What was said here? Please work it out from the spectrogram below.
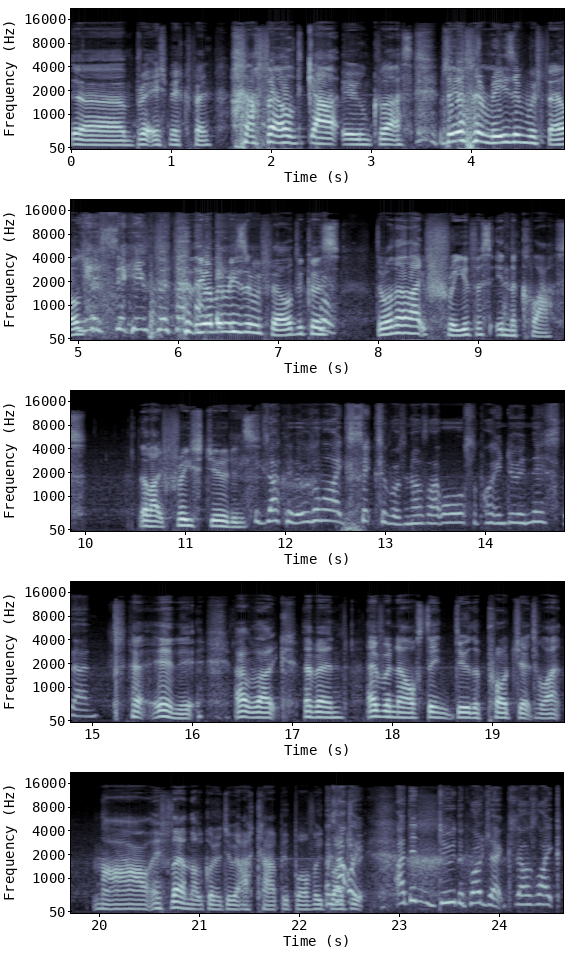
um British Micropen. I failed cartoon class. The only reason we failed yeah, same. the only reason we failed because there were only like three of us in the class. They're like three students exactly. There was only like six of us, and I was like, "Well, what's the point in doing this then?" in it. And like and then everyone else didn't do the project. We're like, nah, if they're not gonna do it, I can't be bothered. Exactly. Graduate. I didn't do the project because I was like,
